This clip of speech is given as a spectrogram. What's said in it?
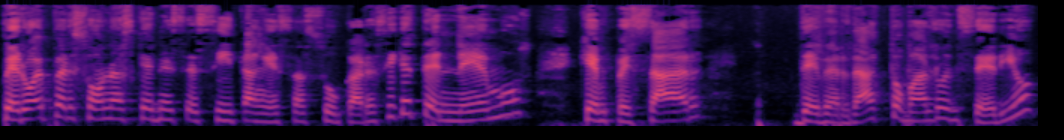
Pero hay personas que necesitan ese azúcar, así que tenemos que empezar de verdad tomarlo en serio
